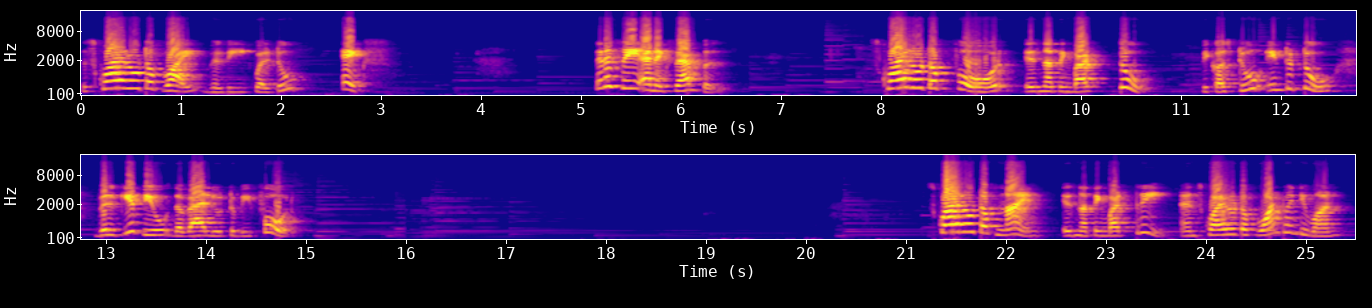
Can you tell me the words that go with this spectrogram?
the square root of y will be equal to x. Let us see an example. Square root of 4 is nothing but 2 because 2 into 2 will give you the value to be 4. Square root of 9 is nothing but 3 and square root of 121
